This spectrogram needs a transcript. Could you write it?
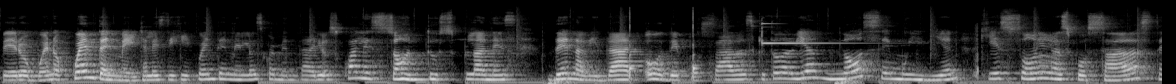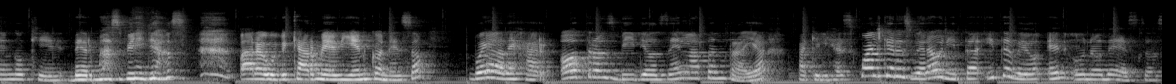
pero bueno, cuéntenme, ya les dije, cuéntenme en los comentarios cuáles son tus planes de Navidad o de posadas, que todavía no sé muy bien qué son las posadas, tengo que ver más vídeos para ubicarme bien con eso. Voy a dejar otros vídeos en la pantalla para que elijas cuál quieres ver ahorita y te veo en uno de estos.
